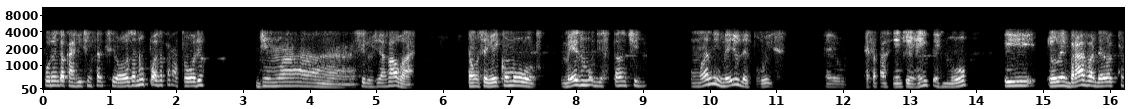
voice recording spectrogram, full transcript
por endocardite infecciosa no pós-operatório de uma cirurgia valvar. Então você vê como, mesmo distante, um ano e meio depois, é, essa paciente reinternou e eu lembrava dela com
